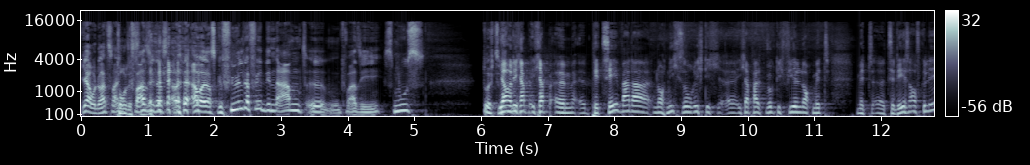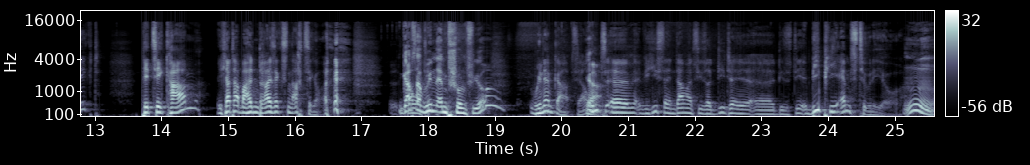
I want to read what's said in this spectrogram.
Ja, und du hast Todesfälle. quasi das, aber das Gefühl dafür, den Abend äh, quasi smooth durchzuführen. Ja, und ich habe, ich habe, ähm, PC war da noch nicht so richtig. Äh, ich habe halt wirklich viel noch mit mit äh, CDs aufgelegt. PC kam. Ich hatte aber halt einen 386er. Gab's da Winamp schon für? Winamp gab's, ja. Ja. Und äh, wie hieß denn damals dieser DJ, äh, dieses D BPM Studio? Mm.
